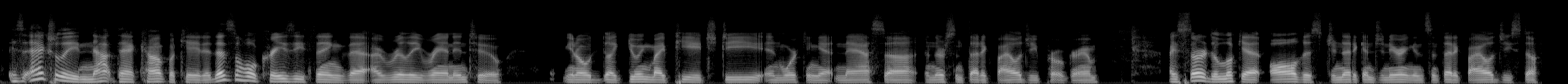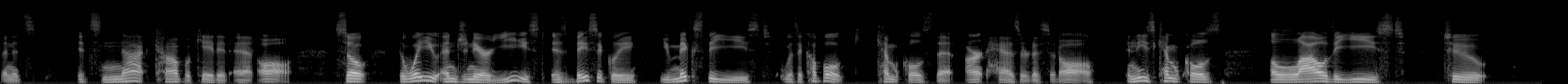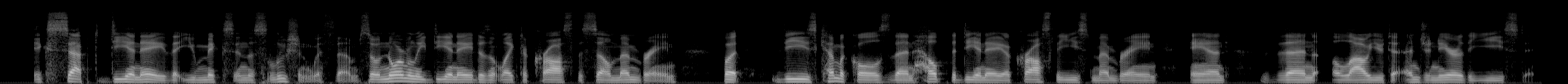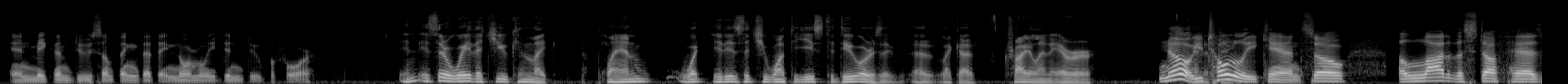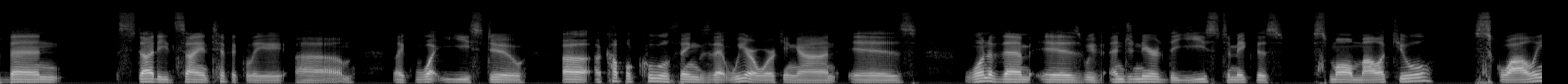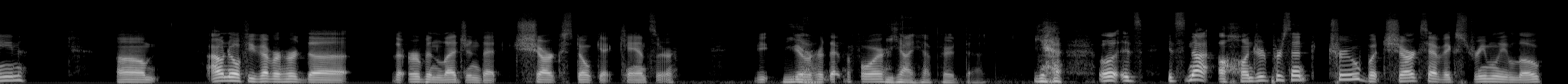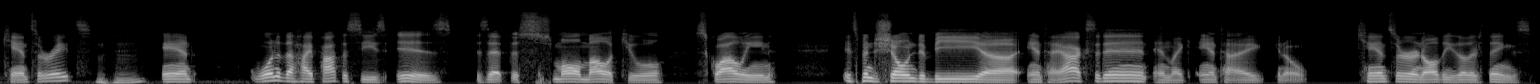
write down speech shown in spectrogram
It's actually not that complicated. That's the whole crazy thing that I really ran into. You know, like doing my PhD and working at NASA and their synthetic biology program. I started to look at all this genetic engineering and synthetic biology stuff, and it's it's not complicated at all. So the way you engineer yeast is basically you mix the yeast with a couple chemicals that aren't hazardous at all. And these chemicals allow the yeast to accept DNA that you mix in the solution with them. So normally DNA doesn't like to cross the cell membrane, but these chemicals then help the DNA across the yeast membrane and then allow you to engineer the yeast and make them do something that they normally didn't do before. And is there a way that you can like plan what it is that you want the yeast to do, or is it uh, like a trial and error? No, you totally thing? can. So a lot of the stuff has been studied scientifically, um, like what yeast do. Uh, a couple cool things that we are working on is one of them is we've engineered the yeast to make this small molecule, squalene. Um, I don't know if you've ever heard the the urban legend that sharks don't get cancer. You, you ever heard that before? Yeah, I have heard that. Yeah. Well, it's it's not hundred percent true, but sharks have extremely low cancer rates, hmm and one of the hypotheses is is that this small molecule squalene, it's been shown to be uh, antioxidant and like anti, you know, cancer and all these other things,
